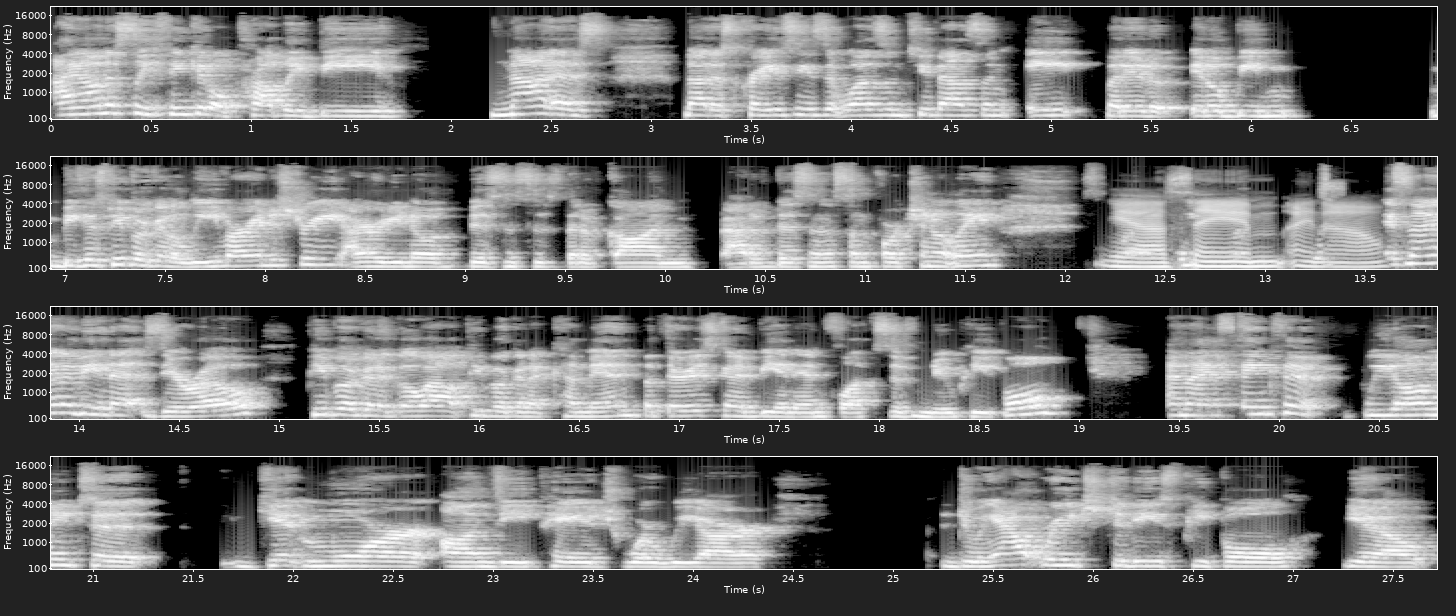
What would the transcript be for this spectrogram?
I honestly think it'll probably be not as not as crazy as it was in 2008, but it'll it'll be because people are going to leave our industry. I already know of businesses that have gone out of business, unfortunately. Yeah, same. I know. It's not going to be net zero. People are going to go out, people are going to come in, but there is going to be an influx of new people. And I think that we all need to get more on the page where we are doing outreach to these people. You know,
